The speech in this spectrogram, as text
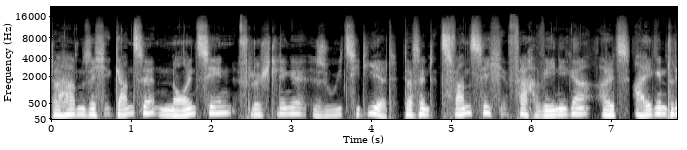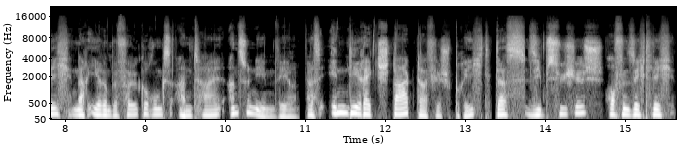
Da haben sich ganze 19 Flüchtlinge suizidiert. Das sind 20-fach weniger, als eigentlich nach ihrem Bevölkerungsanteil anzunehmen wäre. Was indirekt stark dafür spricht, dass sie psychisch offensichtlich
